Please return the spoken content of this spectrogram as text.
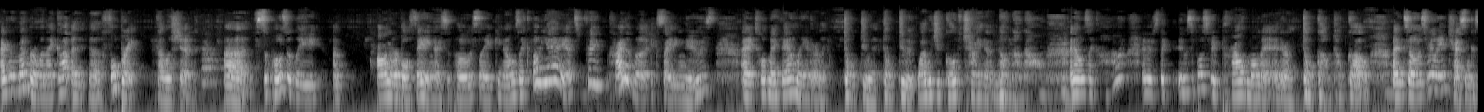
I remember when I got a, a Fulbright fellowship, uh, supposedly an honorable thing, I suppose. Like you know, I was like, oh yay, that's pretty kind of a exciting news. And I told my family, and they're like, don't do it, don't do it. Why would you go to China? No, no, no. And I was like, huh? And it's like it was supposed to be a proud moment, and they're like, "Don't go, don't go." And so it was really interesting because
